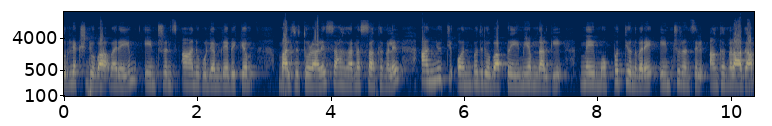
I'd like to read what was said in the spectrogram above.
ഒരു ലക്ഷം രൂപ വരെയും ഇൻഷുറൻസ് ആനുകൂല്യം ലഭിക്കും. മത്സ്യത്തൊഴിലാളി സഹകരണ സംഘങ്ങളിൽ അഞ്ഞൂറ്റി ഒൻപത് രൂപ പ്രീമിയം നൽകി മെയ് മുപ്പത്തിയൊന്ന് വരെ ഇൻഷുറൻസിൽ അംഗങ്ങളാകാം.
